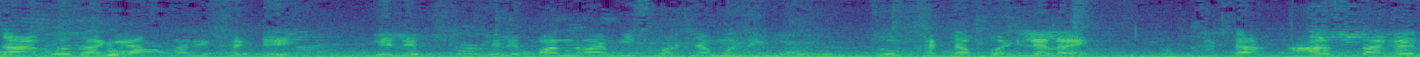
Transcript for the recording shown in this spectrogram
जागोजागी असणारे खड्डे गेले गेले पंधरा वीस वर्षामध्ये जो खड्डा पडलेला आहे खड्डा आज तागायत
